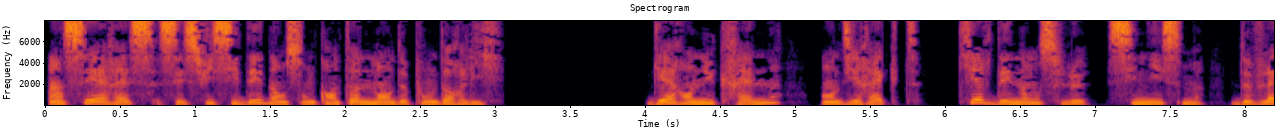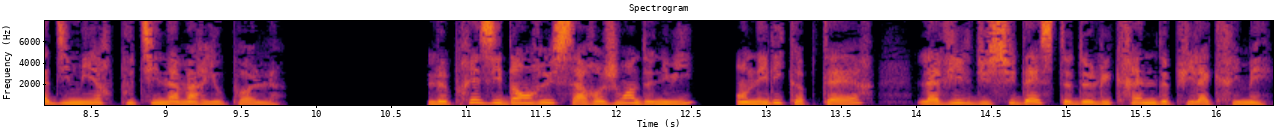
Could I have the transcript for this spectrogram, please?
un CRS s'est suicidé dans son cantonnement de Pont-d'Orly. Guerre en Ukraine, en direct, Kiev dénonce le cynisme de Vladimir Poutine à Mariupol. Le président russe a rejoint de nuit, en hélicoptère, la ville du sud-est de l'Ukraine depuis la Crimée.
